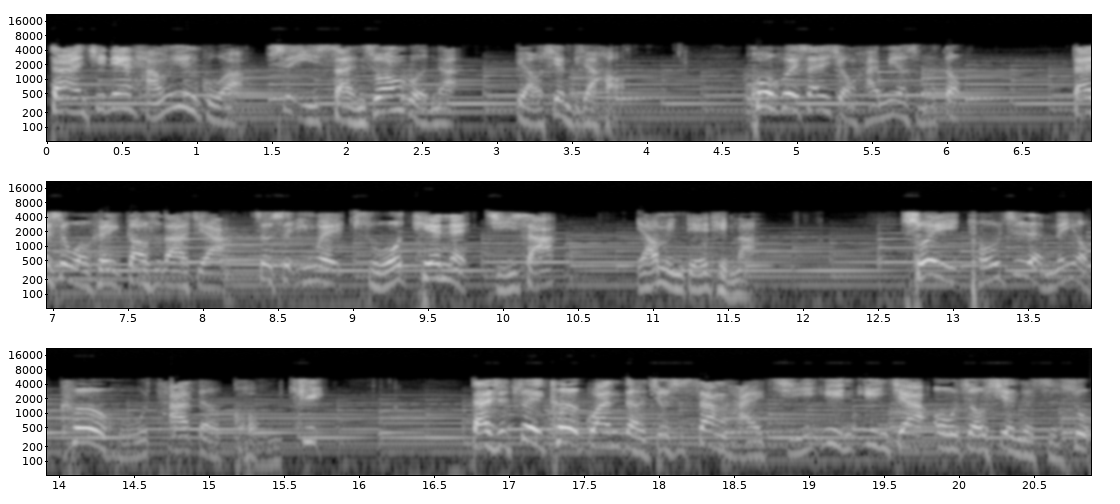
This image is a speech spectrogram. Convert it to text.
当然，今天航运股啊是以散装轮啊表现比较好，货柜三雄还没有什么动。但是我可以告诉大家，这是因为昨天的急杀，姚明跌停了，所以投资人没有克服他的恐惧。但是最客观的就是上海集运运价欧洲线的指数，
